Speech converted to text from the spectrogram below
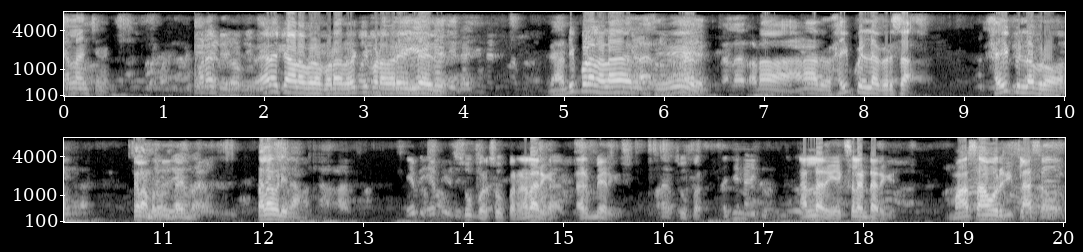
நல்லா இருந்துச்சு? வேலைக்கால படம் படம் லோக்கி படம் வர இல்ல இது. நடிப்படம் நல்லா இருந்துச்சு. ஆனா அது ஹைப் இல்ல பெருசா. ஹைப் இல்ல ப்ரோ டைம் தலைவலி தான். Super super. நல்லா இருக்கு. அருமையா இருக்கு. சூப்பர். நல்லா இருக்கு. எக்ஸலண்டா இருக்கு. மாசாவும் இருக்கு கிளாஸாவும்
